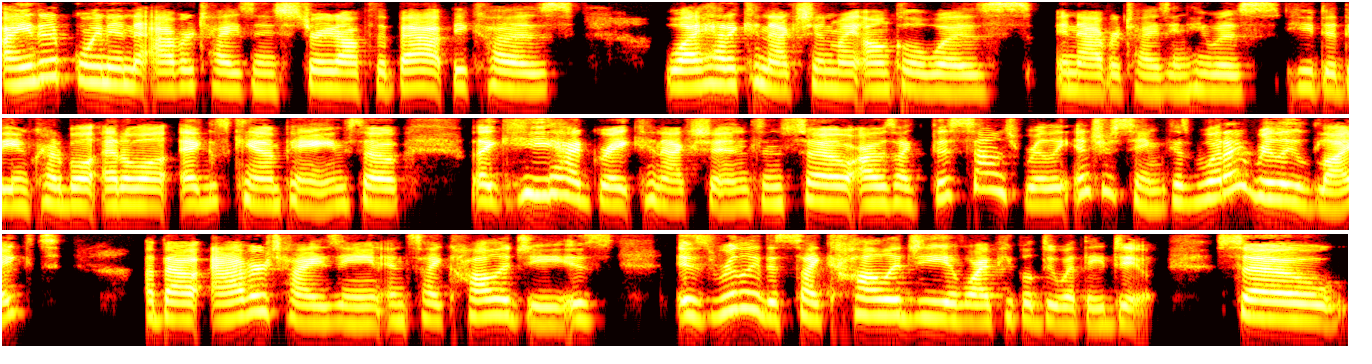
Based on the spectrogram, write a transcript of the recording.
I ended up going into advertising straight off the bat because well i had a connection. My uncle was in advertising. He was he did the incredible edible eggs campaign. So like he had great connections. And so i was like this sounds really interesting because what i really liked about advertising and psychology is is really the psychology of why people do what they do. So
